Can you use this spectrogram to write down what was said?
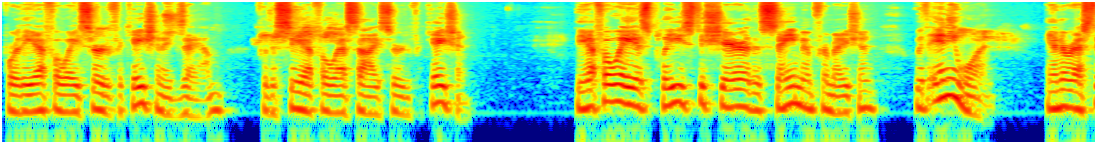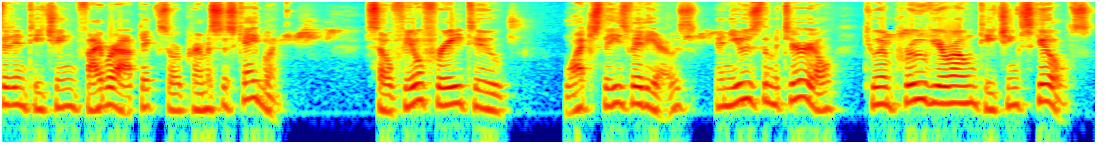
for the FOA certification exam for the CFOSI certification. The FOA is pleased to share the same information with anyone interested in teaching fiber optics or premises cabling. So feel free to watch these videos and use the material to improve your own teaching skills.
